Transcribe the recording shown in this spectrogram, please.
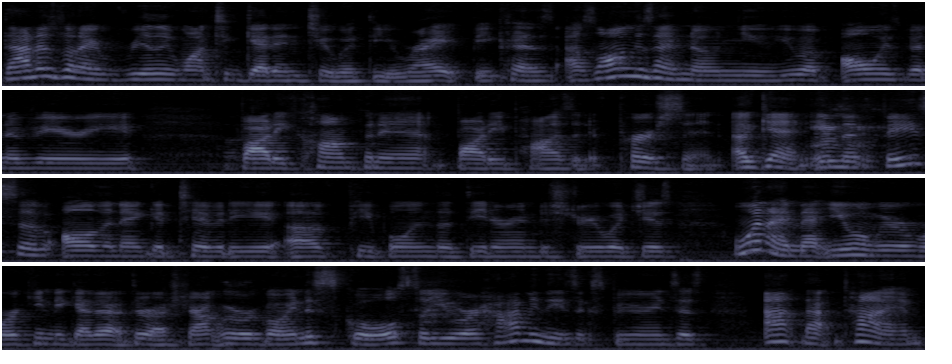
That is what I really want to get into with you, right? Because as long as I've known you, you have always been a very body confident, body positive person. Again, in the mm-hmm. face of all the negativity of people in the theater industry, which is when I met you and we were working together at the restaurant, we were going to school, so you were having these experiences at that time.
